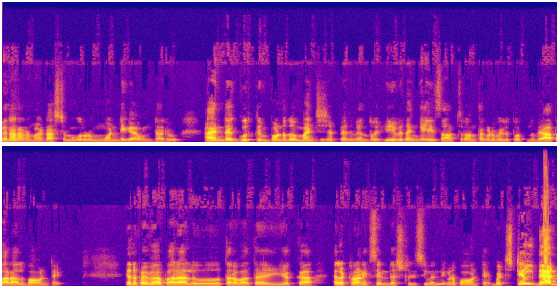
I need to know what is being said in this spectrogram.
వినరనమాట అష్టమ గురుడు మొండిగా ఉంటారు. అండ్ గుర్తింపు ఉండదు మంచి చెప్పేది వినరు. ఈ విధంగా ఈ సంవత్సరం అంతా కూడా వెళ్ళిపోతుంది. వ్యాపారాలు బాగుంటాయి. ఇనప వ్యాపారాలు తర్వాత ఈ యొక్క ఎలక్ట్రానిక్స్ ఇండస్ట్రీస్ ఇవన్నీ కూడా బాగుంటాయి. బట్ స్టిల్ దెన్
